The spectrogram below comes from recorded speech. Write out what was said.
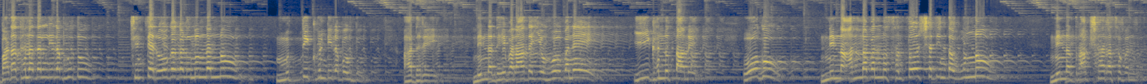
ಬಡತನದಲ್ಲಿರಬಹುದು, ಚಿಂತೆ ರೋಗಗಳು ನಿನ್ನನ್ನು ಮುತ್ತಿಕೊಂಡಿರಬಹುದು. ಆದರೆ ನಿನ್ನ ದೇವರಾದ ಯಹೋಬನೇ ಈಗನ್ನುತ್ತಾನೆ ಹೋಗು, ನಿನ್ನ ಅನ್ನವನ್ನು ಸಂತೋಷದಿಂದ ಉಣ್ಣು, ನಿನ್ನ ದ್ರಾಕ್ಷಾರಸವನ್ನು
